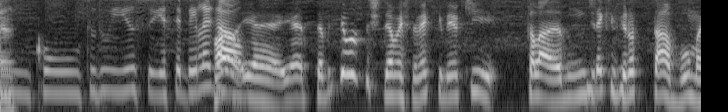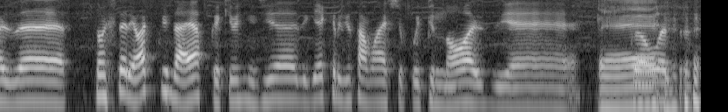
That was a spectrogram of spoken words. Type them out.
É. com tudo isso, ia ser bem legal. E, e é, também tem outros temas também que meio que, sei lá, eu não diria que virou tabu, mas é são estereótipos da época que hoje em dia ninguém acredita mais, tipo hipnose, é. É. é outro,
